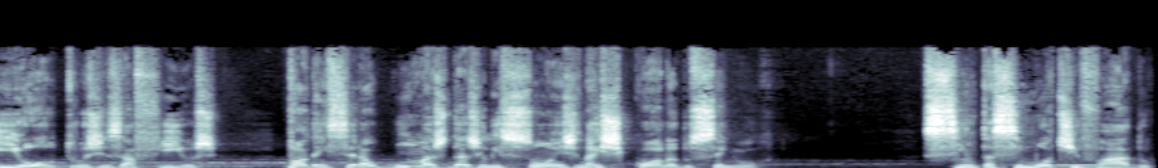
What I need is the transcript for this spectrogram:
e outros desafios podem ser algumas das lições na escola do Senhor. Sinta-se motivado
